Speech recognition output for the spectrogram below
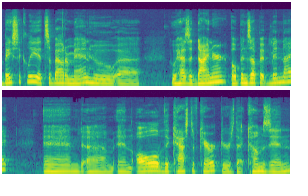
basically it's about a man who uh, who has a diner, opens up at midnight, and um, and all of the cast of characters that comes in,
